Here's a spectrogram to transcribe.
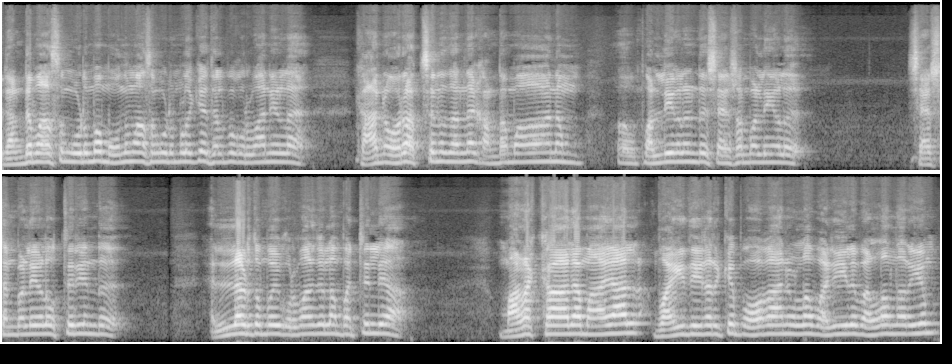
രണ്ട് മാസം കൂടുമ്പോൾ മൂന്ന് മാസം കൂടുമ്പോഴൊക്കെ ചിലപ്പോൾ കുർബാനയുള്ള കാരണം ഒരച്ഛന് തന്നെ കണ്ടമാനം പള്ളികളുണ്ട് ശേഷൻ പള്ളികൾ ശേഷൻ പള്ളികൾ ഒത്തിരി ഉണ്ട്. എല്ലായിടത്തും പോയി കുർബാന ചൊല്ലാൻ പറ്റില്ല. മഴക്കാലമായാൽ വൈദികർക്ക് പോകാനുള്ള വഴിയിൽ വെള്ളം നിറയും.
